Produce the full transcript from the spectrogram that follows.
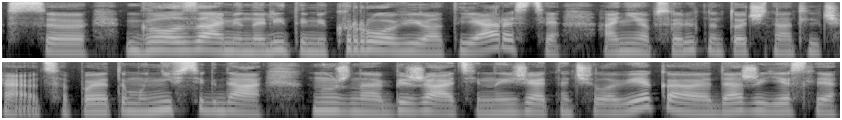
с глазами, налитыми кровью от ярости, они абсолютно точно отличаются. Поэтому не всегда нужно бежать и наезжать на человека, даже если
